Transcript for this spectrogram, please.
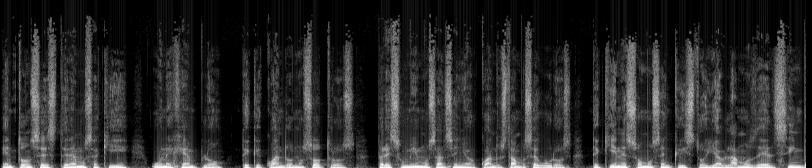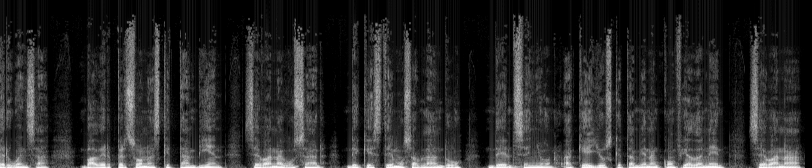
Entonces tenemos aquí un ejemplo de que cuando nosotros presumimos al Señor, cuando estamos seguros de quiénes somos en Cristo y hablamos de Él sin vergüenza, va a haber personas que también se van a gozar de que estemos hablando del Señor. Aquellos que también han confiado en Él se van a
